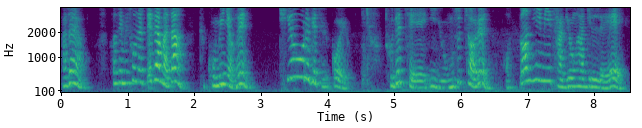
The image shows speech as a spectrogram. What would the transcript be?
맞아요. 선생님이 손을 떼자마자 그 고민형은 튀어오르게 될 거예요. 도대체 이 용수철은 어떤 힘이 작용하길래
